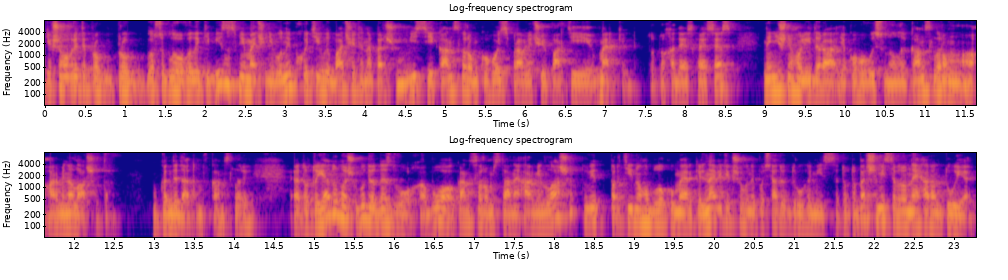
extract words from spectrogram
Якщо говорити про, про особливо великий бізнес в Німеччині, вони б хотіли бачити на першому місці канцлером когось з правлячої партії Меркель, тобто ХДС ХСС, нинішнього лідера, якого висунули канцлером Арміна Лашета, ну, кандидатом в канцлери. Е, Тобто, я думаю, що буде одне з двох: або канцлером стане Армін Лашет від партійного блоку Меркель, навіть якщо вони посядуть друге місце. Тобто, перше місце воно не гарантує,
